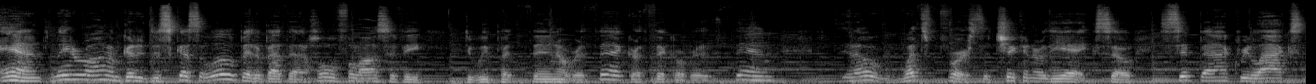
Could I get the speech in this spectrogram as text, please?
And later on, I'm going to discuss a little bit about that whole philosophy. Do we put thin over thick or thick over thin? You know, what's first, the chicken or the egg? So sit back, relax.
